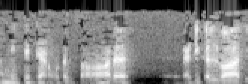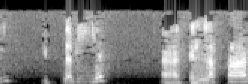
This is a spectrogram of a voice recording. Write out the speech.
අන්නේ ඉතින් යනකොට විශාල රැඩිකල් වාදී විප්ලවීය සෙල්ලක්කාර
